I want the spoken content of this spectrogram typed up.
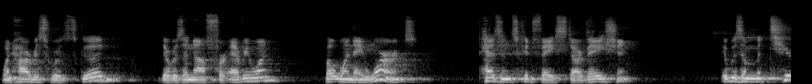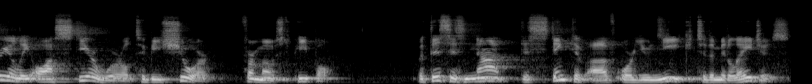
When harvest was good, there was enough for everyone, but when they weren't, peasants could face starvation. It was a materially austere world, to be sure, for most people. But this is not distinctive of or unique to the Middle Ages.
